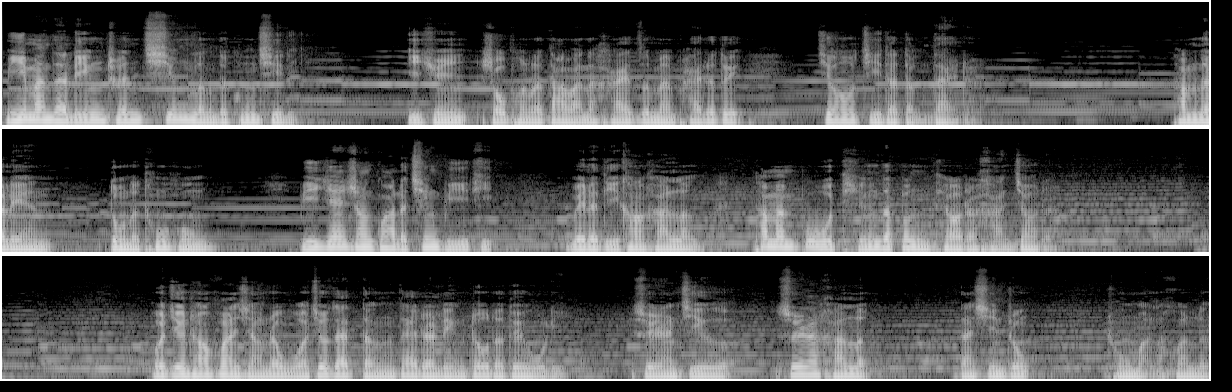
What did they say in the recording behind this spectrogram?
弥漫在凌晨清冷的空气里。一群手捧着大碗的孩子们排着队，焦急地等待着。他们的脸冻得通红，鼻尖上挂着清鼻涕。为了抵抗寒冷，他们不停地蹦跳着，喊叫着。我经常幻想着，我就在等待着领粥的队伍里，虽然饥饿，虽然寒冷，但心中……充满了欢乐。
